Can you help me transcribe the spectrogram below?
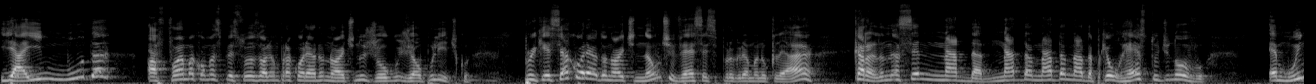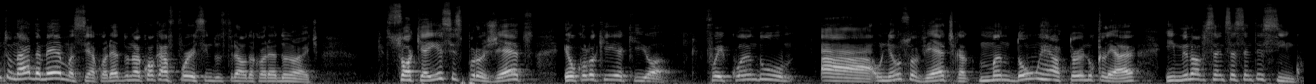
E aí muda a forma como as pessoas olham para a Coreia do Norte no jogo geopolítico. Porque se a Coreia do Norte não tivesse esse programa nuclear, cara, ela não ia ser nada, nada, nada, nada. Porque o resto, de novo, é muito nada mesmo, assim. A Coreia do Norte, qual é a força industrial da Coreia do Norte? Só que aí esses projetos, eu coloquei aqui, ó, foi quando a União Soviética mandou um reator nuclear em 1965.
